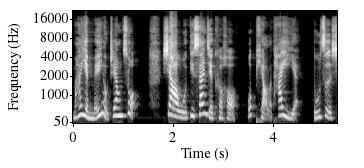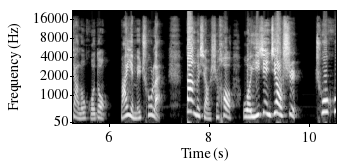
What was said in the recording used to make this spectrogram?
马也没有这样做。下午第三节课后，我瞟了他一眼，独自下楼活动。马也没出来。半个小时后，我一进教室，出乎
